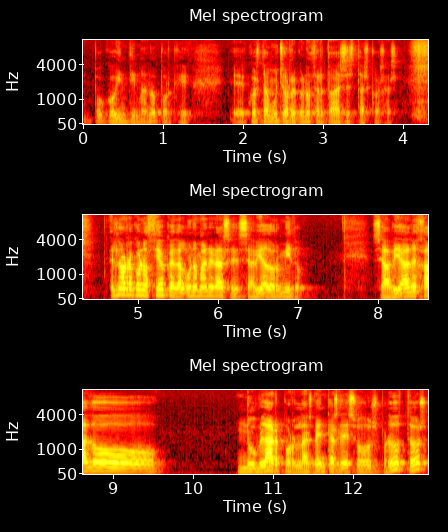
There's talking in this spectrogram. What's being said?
un poco íntima, ¿no? Porque eh, cuesta mucho reconocer todas estas cosas. Él nos reconoció que de alguna manera se había dormido se había dejado nublar por las ventas de esos productos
